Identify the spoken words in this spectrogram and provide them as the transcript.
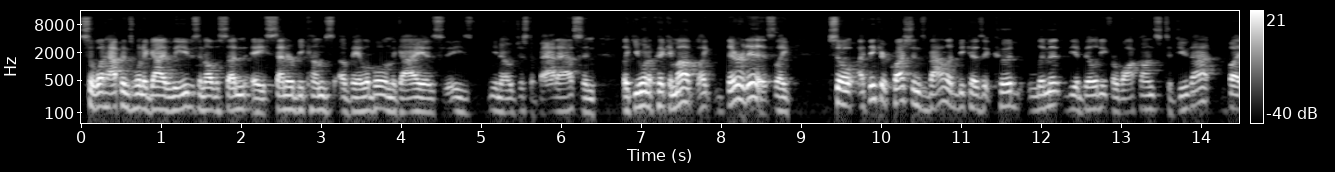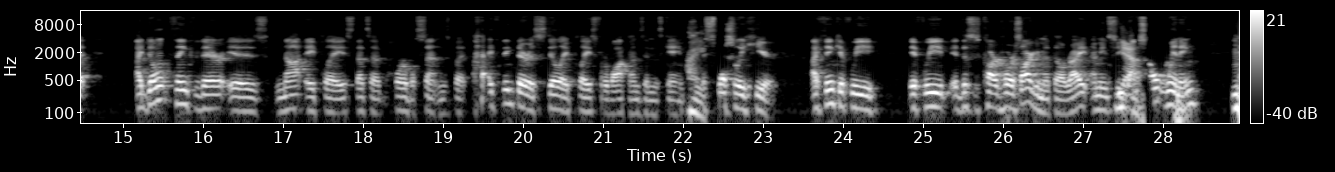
so what happens when a guy leaves and all of a sudden a center becomes available and the guy is he's you know just a badass and like you want to pick him up like there it is like so i think your question's valid because it could limit the ability for walk-ons to do that but i don't think there is not a place that's a horrible sentence but i think there is still a place for walk-ons in this game Right. especially here i think if we if we if this is card horse argument though right i mean so you Yeah. got to start winning Mhm.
